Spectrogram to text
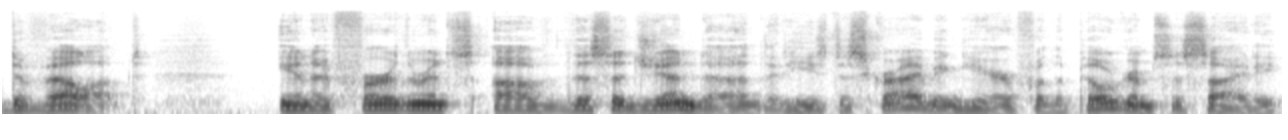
developed in a furtherance of this agenda that he's describing here for the Pilgrim Society,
